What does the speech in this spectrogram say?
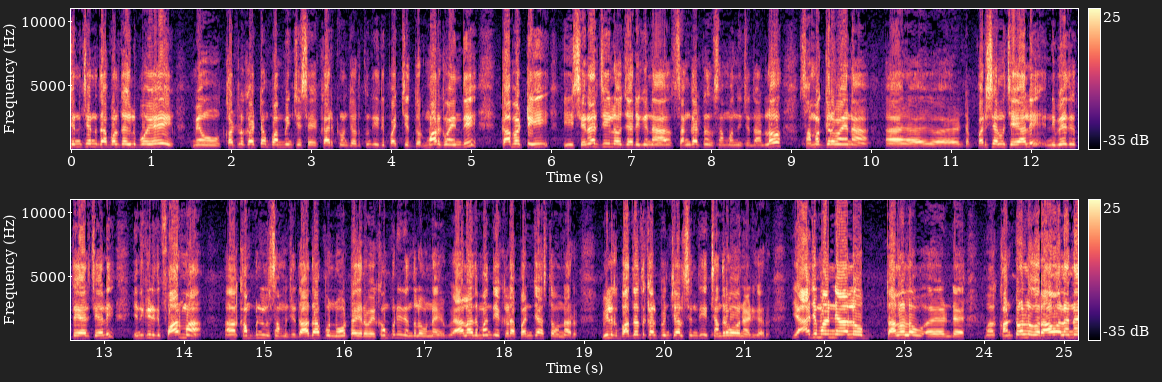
చిన్న చిన్న దెబ్బలు తగిలిపోయాయి. మేము కట్లు కట్టం పంపించేసే కార్యక్రమం జరుగుతుంది. ఇది పచ్చి దుర్మార్గమైంది. కాబట్టి ఈ సినర్జీలో జరిగిన సంఘటనకు సంబంధించిన దాంట్లో సమగ్రమైన పరిశీలన చేయాలి నివేదిక తయారు చేయాలి. ఎందుకంటే ఇది ఫార్మా. కంపెనీలకు సంబంధించి దాదాపు నూట ఇరవై కంపెనీలు ఇందులో ఉన్నాయి. వేలాది మంది ఇక్కడ పనిచేస్తూ ఉన్నారు. వీళ్ళకి భద్రత కల్పించాల్సింది చంద్రబాబు నాయుడు గారు. యాజమాన్యాలు తలలో అంటే కంట్రోల్లోకి రావాలన్నా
